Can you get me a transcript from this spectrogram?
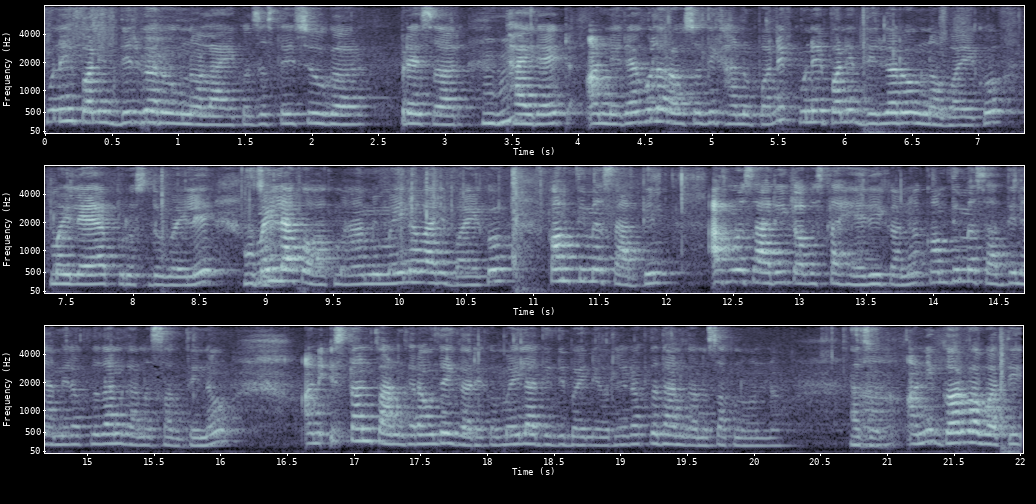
कुनै पनि दीर्घ रोग नलागेको जस्तै सुगर प्रेसर थाइरोइड अन्य रेगुलर औषधि खानुपर्ने कुनै पनि दीर्घ रोग नभएको महिला या पुरुष दुवैले महिलाको हकमा हामी महिनावारी भएको कम्तीमा सात दिन आफ्नो शारीरिक अवस्था हेरिकन कम्तीमा सात दिन हामी रक्तदान गर्न सक्दैनौँ। अनि स्तनपान गराउँदै गरेको महिला दिदीबहिनीहरूले रक्तदान गर्न सक्नुहुन्न। अँ, अनि गर्भवती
